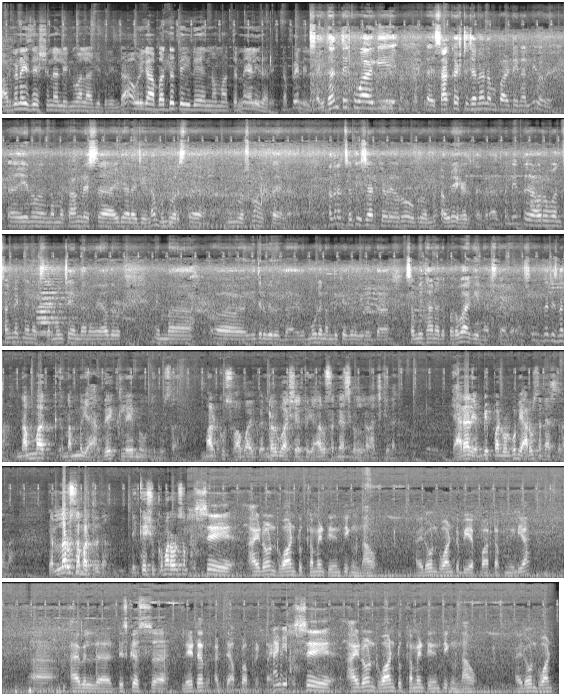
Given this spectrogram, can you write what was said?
ಆರ್ಗನೈಸೇಷನ್ ಅಲ್ಲಿ ಇನ್ವಾಲ್ವ್ ಆಗಿದ್ದರಿಂದ ಅವರಿಗೆ ಆ ಬದ್ಧತೆ ಇದೆ ಅನ್ನೋ ಮಾತನ್ನ ಹೇಳಿದ್ದಾರೆ. ತಪ್ಪೇನಿಲ್ಲ. ಸೈದ್ಧಾಂತಿಕವಾಗಿ ಸಾಕಷ್ಟು ಜನ ನಮ್ಮ ಪಾರ್ಟಿನಲ್ಲಿ ಏನು ನಮ್ಮ ಕಾಂಗ್ರೆಸ್ ಐಡಿಯಾಲಜಿನ ಮುಂದುವರಿಸ್ತಾ, ಮುಂದುವರ್ಸ್ಕೊಂಡು ಹೋಗ್ತಾ ಇದ್ದಾರೆ. ಅದರಲ್ಲಿ ಸತೀಶ್ ಜಾರಕಿಹೊಳಿ ಅವರು ಒಬ್ಬರು ಅಂದ್ಬಿಟ್ಟು ಅವರೇ ಹೇಳ್ತಾ ಇದ್ದಾರೆ. ಅದರಲ್ಲಿ ಅವರು ಒಂದು ಸಂಘಟನೆ ನಡೆಸ್ತಾರೆ. ಮುಂಚೆಯಿಂದನೂ ಯಾವುದು ನಿಮ್ಮ ಇದ್ರ ವಿರುದ್ಧ ಇದು ಮೂಢನಂಬಿಕೆಗಳ ವಿರುದ್ಧ ಸಂವಿಧಾನದ ಪರವಾಗಿ ನಡೆಸ್ತಾ ಇದ್ದಾರೆ. ಸೊ ದಟ್ ಇಸ್ ನಮ್ಮ ನಮಗೆ ಯಾರದೇ ಕ್ಲೇಮ್ ಇವತ್ತು ಸರ್ ಮಾಡ್ಕು ಸ್ವಾಭಾವಿಕ ಎಲ್ಲರಿಗೂ ಆಶೆ ಇರ್ತದೆ ಯಾರು ಸನ್ಯಾಸಿಗಳಲ್ಲ ರಾಜಕೀಯದಾಗ ಯಾರ್ಯಾರು ಎಂ ಬಿ ಪಾಟ್ ನೋಡ್ಕೊಂಡು ಯಾರೂ ಸನ್ಯಾಸಿಗಳಲ್ಲ. ಎಲ್ಲರೂ ಸಮರ್ಥರಿದ್ದಾರೆ. ಡಿ ಕೆ ಶಿವಕುಮಾರ್ ಅವರು see I don't want to comment anything ನಾವು I don't want to be a part of media. Uh, I will uh, discuss uh, later at the appropriate time. Say, I don't want to comment anything now. I don't want.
